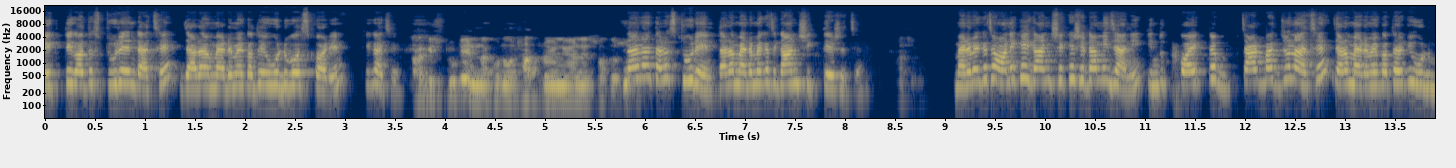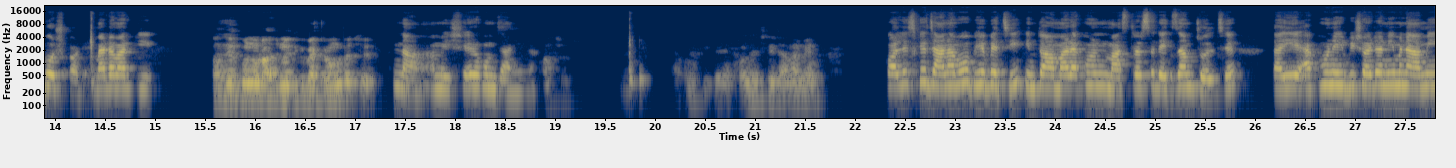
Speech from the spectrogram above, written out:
ব্যক্তিগত স্টুডেন্ট আছে যারা ম্যাডামের কথায় উঠবোস করেন ঠিক আছে? তারা কি স্টুডেন্ট না কোনো ছাত্র ইউনিয়নের সদস্য? না না তারা স্টুডেন্ট তারা ম্যাডামের কাছে গান শিখতে এসেছেন। ম্যাডামের কাছে অনেকেই গান শেখে সেটা আমি জানি কিন্তু কয়েকটা চার পাঁচজন আছে যারা ম্যাডামের কথা আর কি উঠবোস করে। ম্যাডাম আর কি তাদের কোনো রাজনৈতিক ব্যাকগ্রাউন্ড আছে? না আমি সেরকম জানি না। আচ্ছা। কলেজকে জানাবেন? কলেজকে জানাব ভেবেছি কিন্তু আমার এখন মাস্টার্সের এক্সাম চলছে তাই এখন এই বিষয়টা নিয়ে মানে আমি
